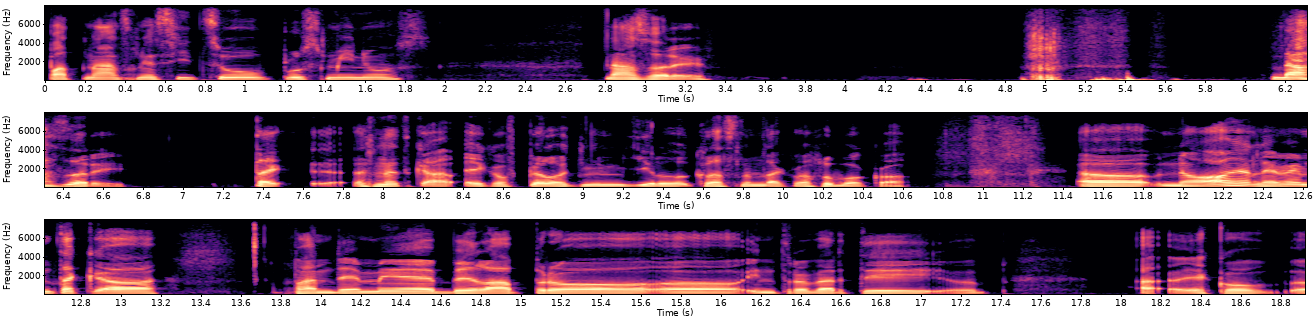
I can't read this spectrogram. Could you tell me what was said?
15 měsíců plus minus. Názory. Názory. Tak hnedka jako v pilotním dílu klesnem takhle hluboko. Uh, no, já nevím, tak uh, pandemie byla pro uh, introverty uh, jako uh,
